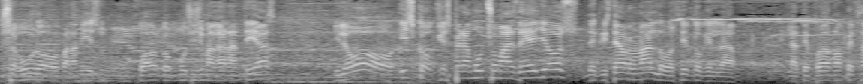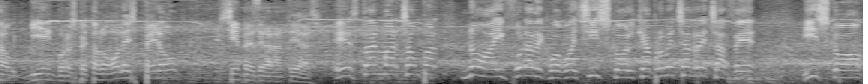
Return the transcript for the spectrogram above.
seguro para mí es un jugador con muchísimas garantías. Y luego Isco, que espera mucho más de ellos, de Cristiano Ronaldo. Es cierto que la temporada no ha empezado bien con respecto a los goles, pero siempre es de garantías. Está en marcha un par. No hay fuera de juego. Es Isco el que aprovecha el rechace. Isco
